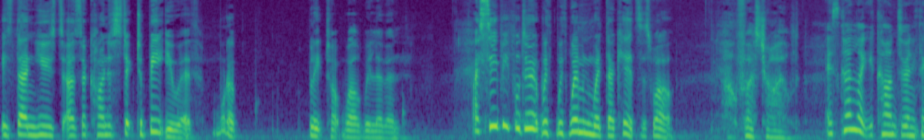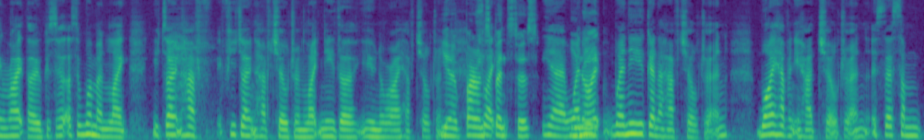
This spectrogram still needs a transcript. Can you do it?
is then used as a kind of stick to beat you with. What a bleeped up world we live in. I see people do it with, with women with their kids as well. Oh, first child. It's kind of like you can't do anything right though, because as a woman, like you don't have if you don't have children, like neither you nor I have children. Yeah, Baron like- Spinsters. Yeah, when are, when are you going to have children? Why haven't you had children? Is there some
